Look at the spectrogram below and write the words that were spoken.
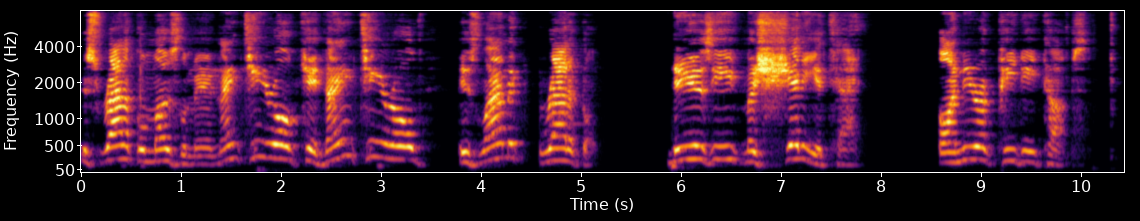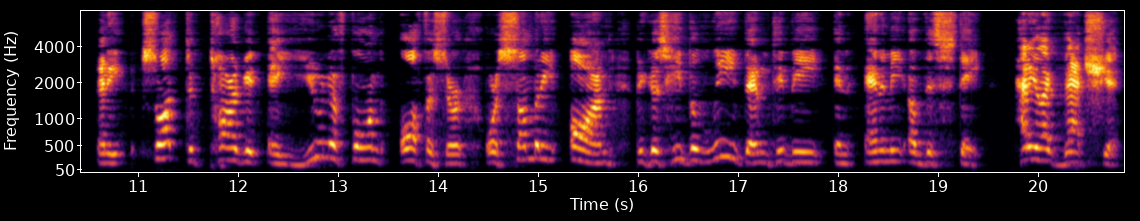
This radical Muslim, man, 19 year old kid, 19 year old Islamic radical, New Year's Eve machete attack on New York PD cops. And he sought to target a uniformed officer or somebody armed because he believed them to be an enemy of the state. How do you like that shit?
